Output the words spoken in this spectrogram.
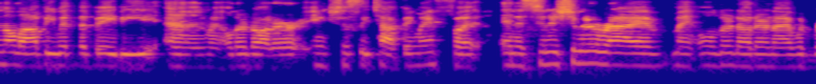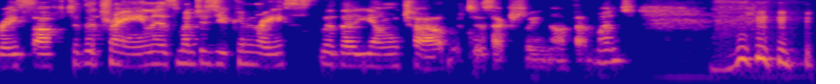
in the lobby with the baby and my older daughter anxiously tapping my foot. And as soon as she would arrive, my older daughter and I would race off to the train as much as you can race with a young child, which is actually not that much. and,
